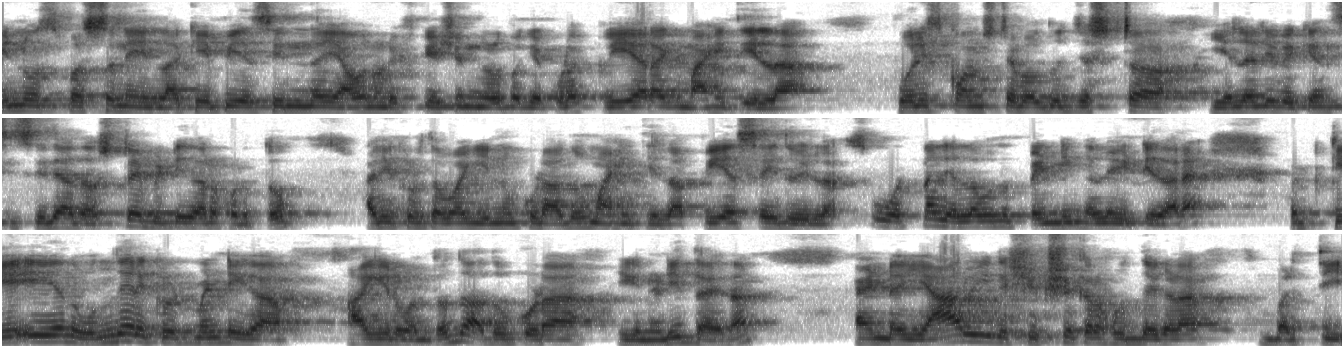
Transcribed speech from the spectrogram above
ಇನ್ನೂ ಸ್ಪಷ್ಟನೇ ಇಲ್ಲ. ಕೆ ಪಿ ಎಸ್ ಸಿಯಿಂದ ಯಾವ ನೋಟಿಫಿಕೇಶನ್ಗಳ ಬಗ್ಗೆ ಕೂಡ ಕ್ಲಿಯರ್ ಆಗಿ ಮಾಹಿತಿ ಇಲ್ಲ. ಪೊಲೀಸ್ ಕಾನ್ಸ್ಟೇಬಲ್ದು ಜಸ್ಟ್ ಎಲ್ಲೆಲ್ಲಿ ವೇಕೆನ್ಸೀಸ್ ಇದೆ ಅದಷ್ಟೇ ಬಿಟ್ಟಿದ್ದಾರೆ ಹೊರತು. ಅಧಿಕೃತವಾಗಿ ಇನ್ನೂ ಕೂಡ ಅದು ಮಾಹಿತಿ ಇಲ್ಲ. ಪಿ ಎಸ್ ಐದು ಇಲ್ಲ. ಸೊ ಒಟ್ಟಿನಲ್ಲಿ ಎಲ್ಲವನ್ನು ಪೆಂಡಿಂಗ್ ಅಲ್ಲೇ ಇಟ್ಟಿದ್ದಾರೆ. ಬಟ್ ಕೆ ಎ ಒಂದೇ ರಿಕ್ರೂಟ್ಮೆಂಟ್ ಈಗ ಆಗಿರುವಂಥದ್ದು, ಅದು ಕೂಡ ಈಗ ನಡೀತಾ ಇದೆ. ಅಂಡ್ ಯಾರು ಈಗ ಶಿಕ್ಷಕರ ಹುದ್ದೆಗಳ ಭರ್ತಿ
